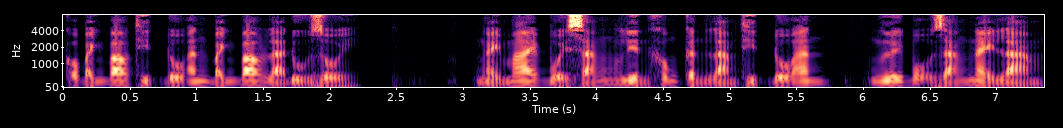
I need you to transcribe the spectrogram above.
có bánh bao thịt đồ ăn bánh bao là đủ rồi. Ngày mai buổi sáng liền không cần làm thịt đồ ăn, ngươi bộ dáng này làm,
